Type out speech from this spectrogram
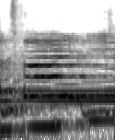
uns völlig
